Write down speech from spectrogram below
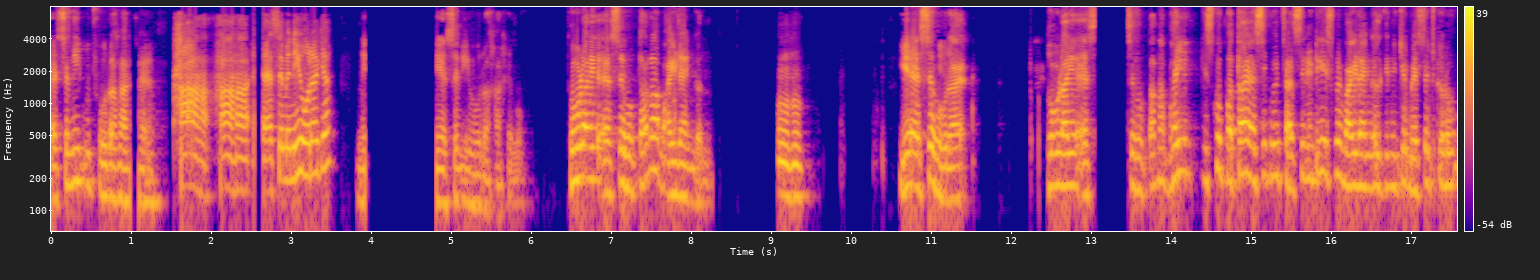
ऐसे नहीं कुछ हो रहा है। हाँ हाँ हाँ ऐसे में नहीं हो रहा क्या? नहीं, ऐसे नहीं हो रहा है वो। थोड़ा ऐसे होता ना वाइड एंगल। ये ऐसे हो रहा है। थोड़ा ये ऐसे होता ना। भाई, किसको पता है ऐसी कोई फैसिलिटी है? इसमें वाइड एंगल के नीचे मैसेज करो।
